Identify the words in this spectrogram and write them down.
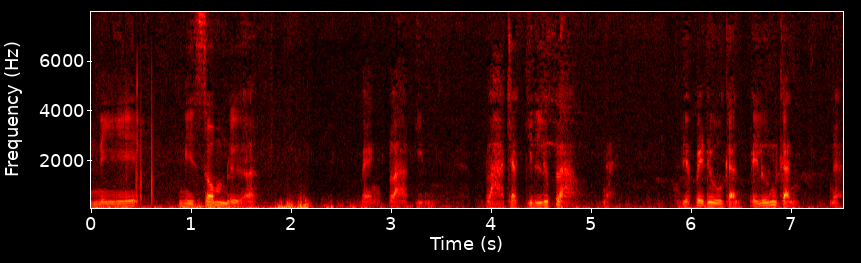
วันนี้มีส้มเหลือ แบ่งปลากิน ปลาจะกินหรือเปล่านะเดี๋ยวไปดูกันไปลุ้นกันนะ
